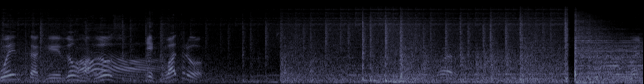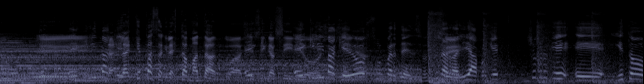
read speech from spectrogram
cuenta que 2 más 2 Ah. es 4? ¿Qué pasa que la está matando a Jessica Sirio? el clima quedó súper tenso, es una Sí. realidad, porque yo creo que, eh, y esto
